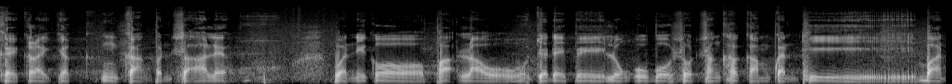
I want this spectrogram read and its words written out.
ใกล้ๆจะกลางพรรษาแล้ว วันนี้ก็พระเราจะได้ไปลงอุโบสถสังฆกรรมกันที่บ้าน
